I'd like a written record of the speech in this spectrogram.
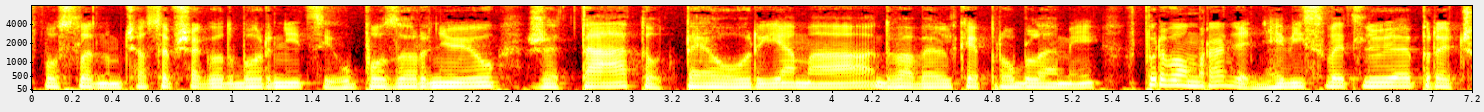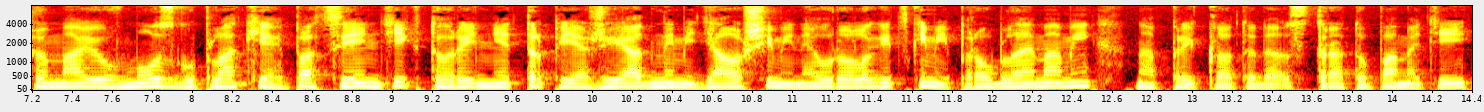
V poslednom čase však odborníci upozorňujú, že táto teória má dva veľké problémy. V prvom rade nevysvetľuje, prečo majú v mozgu plaky aj pacienti, ktorí netrpia žiadnymi ďalšími neurologickými problémami, napríklad teda strato pamäti,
